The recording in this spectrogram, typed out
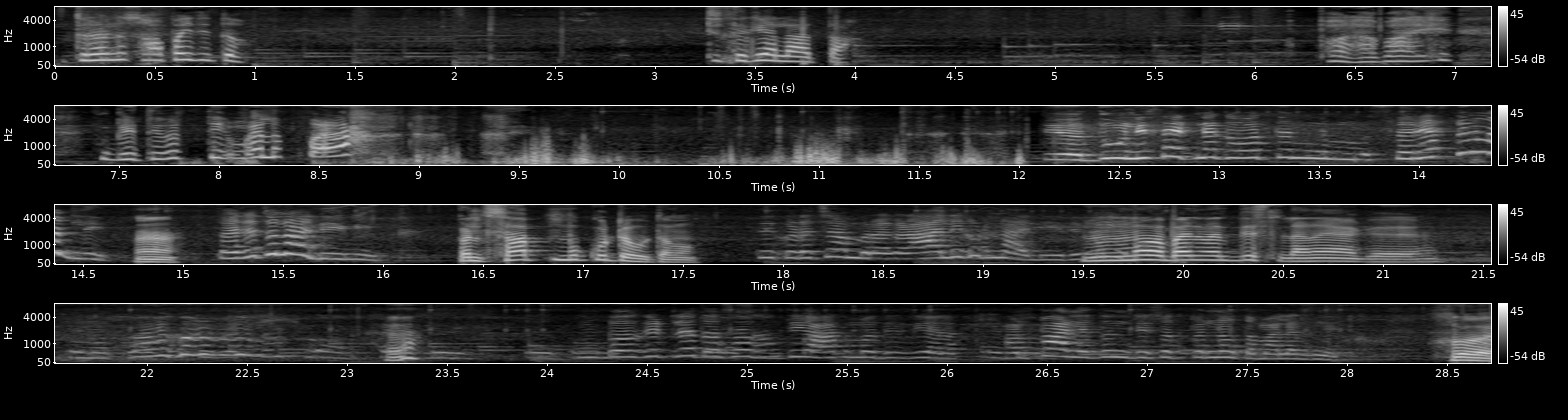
मित्रांनो साप आहे तिथं. तिथं गेला आता. पळा बाई भीती वाटते मला पळा. ते दोन्ही साईड ना गवत सरी असते ना मधली? हा. त्याच्यातून आली मी. पण साप मग कुठं होता मग? तिकडे चंद्राकडे अलीकडून आली रे मोबाईल मध्ये दिसला नाही अगं. मग काय करू? हा? बघितलं तसं ती आतमध्ये गेला. आणि पाण्यातून दिसत पण नव्हतं मलाच नीट होय.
